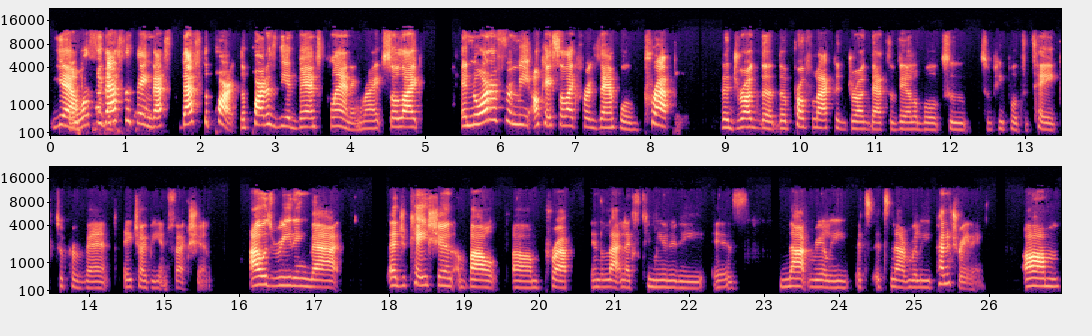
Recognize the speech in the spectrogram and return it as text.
yeah well see that's the thing that's that's the part the part is the advanced planning right? So like in order for me okay so like for example prep the drug the the prophylactic drug that's available to to people to take to prevent hiv infection. I was reading that education about um, prep in the latinx community is not really it's it's not really penetrating. Um,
